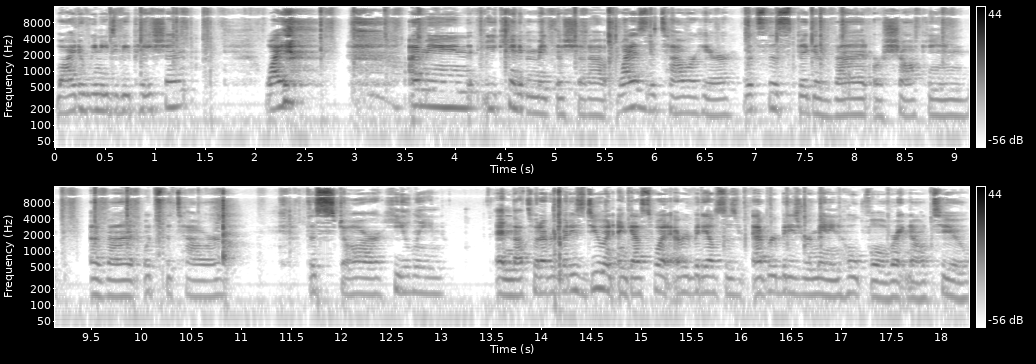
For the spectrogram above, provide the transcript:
Why do we need to be patient? Why? I mean, you can't even make this shit up. Why is the tower here? What's this big event or shocking event? What's the tower? The star, healing. And that's what everybody's doing. And guess what? Everybody else is, everybody's remaining hopeful right now too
